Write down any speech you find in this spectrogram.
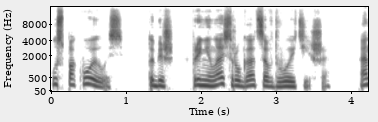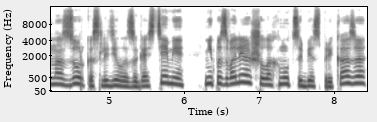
успокоилась, то бишь принялась ругаться вдвое тише. Она зорко следила за гостями, не позволяя шелохнуться без приказа,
